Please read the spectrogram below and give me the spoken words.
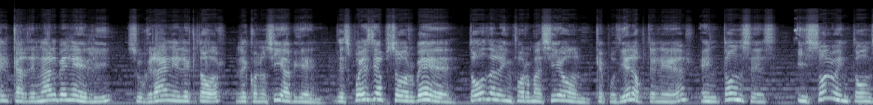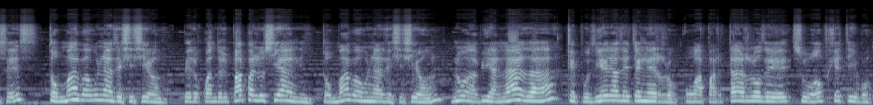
El cardenal Benelli, su gran elector, le conocía bien. Después de absorber toda la información que pudiera obtener, entonces y solo entonces tomaba una decisión. Pero cuando el Papa Luciani tomaba una decisión, no había nada que pudiera detenerlo o apartarlo de su objetivo.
